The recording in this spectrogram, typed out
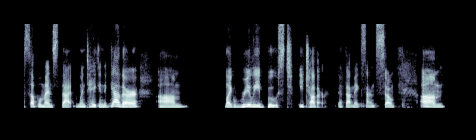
supplements that, when taken together, um, like really boost each other, if that makes sense. So, um,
